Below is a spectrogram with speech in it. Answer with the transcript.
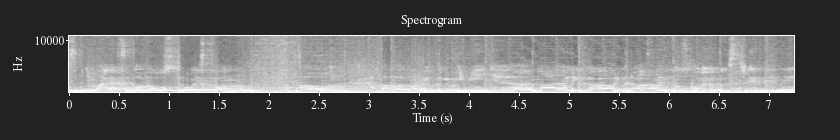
занимается благоустройством. Он купил им имение на берегах прекрасной, но злой и быстрой Двины.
